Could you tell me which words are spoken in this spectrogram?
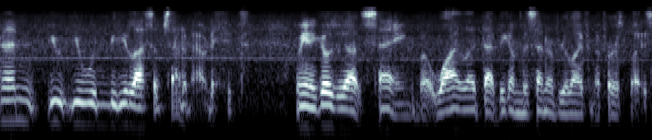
then you you would be less upset about it. I mean, it goes without saying, but why let that become the center of your life in the first place?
